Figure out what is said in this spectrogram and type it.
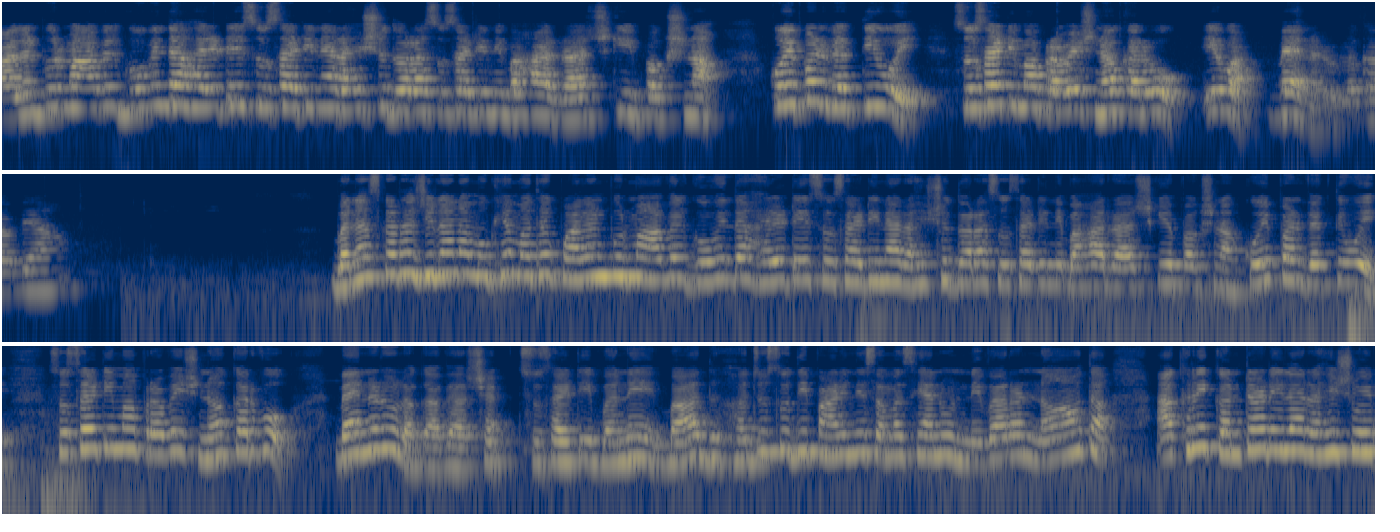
પાલનપુરમાં આવેલ ગોવિંદા હેરિટેજ સોસાયટીના રહીશો દ્વારા સોસાયટીની બહાર રાજકીય પક્ષના કોઈ પણ વ્યક્તિઓએ સોસાયટીમાં પ્રવેશ ન કરવો એવા બેનરો લગાવ્યા. બનાસકાંઠા જિલ્લાના મુખ્ય મથક પાલનપુરમાં આવેલ ગોવિંદા હેરિટેજ સોસાયટીના રહીશો દ્વારા સોસાયટીની બહાર રાજકીય પક્ષના કોઈ પણ વ્યક્તિઓએ સોસાયટીમાં પ્રવેશ ન કરવો બેનરો લગાવ્યા છે. સોસાયટી બને બાદ હજુ સુધી પાણીની સમસ્યાનું નિવારણ ન આવતા આખરે કંટાળેલા રહીશોએ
